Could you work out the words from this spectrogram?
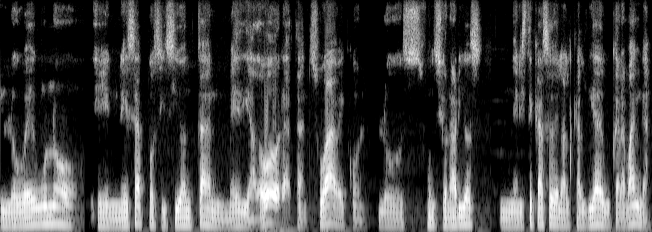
lo ve uno en esa posición tan mediadora, tan suave con, los funcionarios, en este caso de la alcaldía de Bucaramanga.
